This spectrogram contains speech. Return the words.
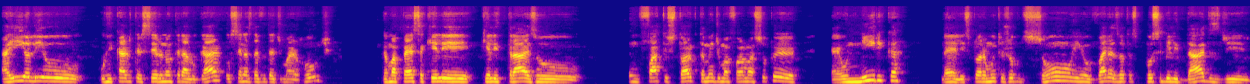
aí eu li o, o Ricardo III Não Terá Lugar, Os Cenas da Vida de Marhold. É uma peça que ele, que ele traz o, um fato histórico também de uma forma super é, onírica, né? Ele explora muito o jogo de sonho, várias outras possibilidades de,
